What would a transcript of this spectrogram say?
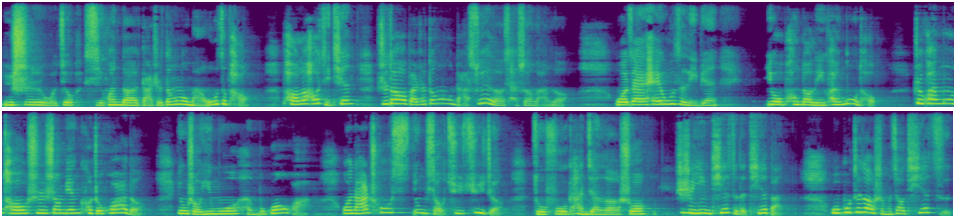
于是我就喜欢的打着灯笼满屋子跑，跑了好几天，直到把这灯笼打碎了才算完了。我在黑屋子里边又碰到了一块木头，这块木头是上边刻着花的，用手一摸很不光滑。我拿出用小锯锯着，祖父看见了，说：“这是印贴子的贴板。”我不知道什么叫贴子。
